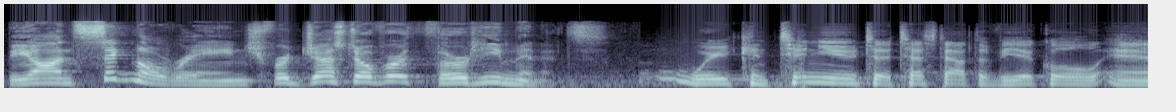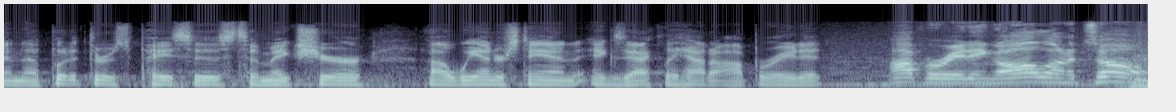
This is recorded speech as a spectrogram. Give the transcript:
beyond signal range for just over 30 minutes we continue to test out the vehicle and uh, put it through its paces to make sure uh, we understand exactly how to operate it. Operating all on its own.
